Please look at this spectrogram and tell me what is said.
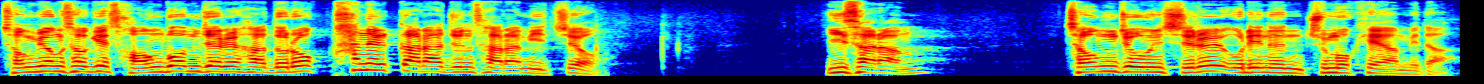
정명석이 성범죄를 하도록 판을 깔아준 사람이 있죠. 이 사람 정조은 씨를 우리는 주목해야 합니다.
